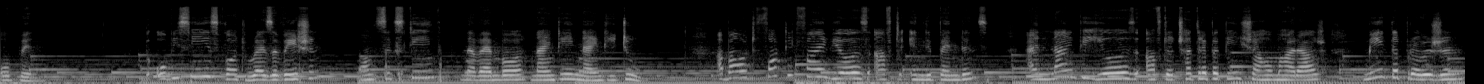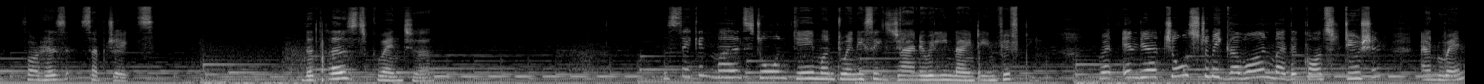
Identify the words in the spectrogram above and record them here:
open. The OBCs got reservation on 16th November 1992, about 45 years after independence and 90 years after Chhatrapati Shahu Maharaj made the provision for his subjects. The Thirst Quencher the second milestone came on 26 January 1950, when India chose to be governed by the Constitution and when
